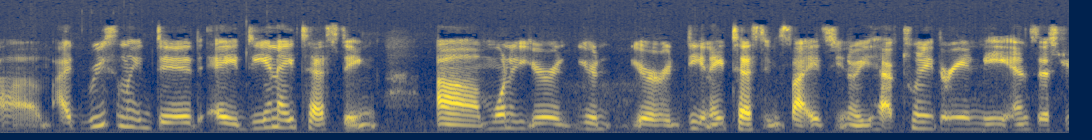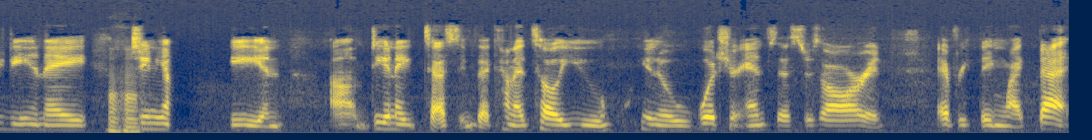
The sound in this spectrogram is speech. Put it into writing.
um, I recently did a DNA testing. Um, one of your your your DNA testing sites. You know, you have 23andMe, Ancestry DNA, uh-huh. genealogy, and um, DNA testing that kind of tell you, you know, what your ancestors are and everything like that.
